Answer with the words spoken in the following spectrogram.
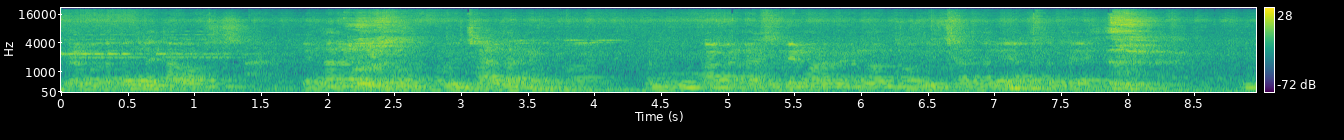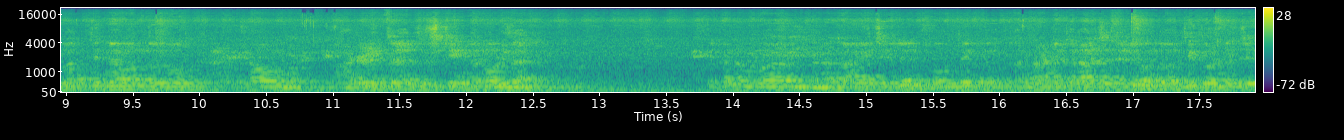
ಹೇಳ್ಬೇಕಂತಂದ್ರೆ ನಾವು ಎಲ್ಲರ ಒಂದು ವಿಚಾರಧಾರೆ. ನಮ್ಮ ಗೋಕಾಕನ್ನ ಜಿಲ್ಲೆ ಮಾಡಬೇಕು ಅನ್ನೋ ಒಂದು ವಿಚಾರದಲ್ಲಿ ಯಾಕಂತಂದರೆ ಇವತ್ತಿನ ಒಂದು ನಾವು ಆಡಳಿತ ದೃಷ್ಟಿಯಿಂದ ನೋಡಿದಾಗ ಯಾಕಂದ್ರೆ ನಮ್ಮ ಬೆಳಗಾವಿ ಜಿಲ್ಲೆ, ಬಹುತೇಕ ಕರ್ನಾಟಕ ರಾಜ್ಯದಲ್ಲಿ ಒಂದು ಅತಿ ದೊಡ್ಡ ಜಿ,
